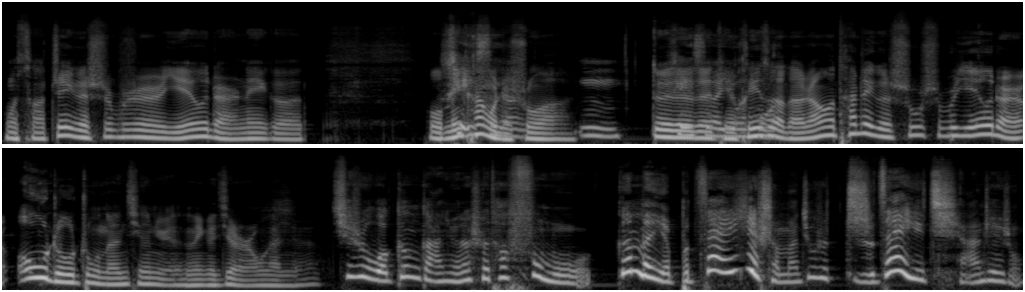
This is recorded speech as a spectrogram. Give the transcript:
我操，这个是不是也有点那个？我没看过这书啊，嗯，对对对，挺黑色的。然后他这个书是不是也有点欧洲重男轻女的那个劲儿？我感觉，其实我更感觉的是他父母根本也不在意什么，就是只在意钱这种。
